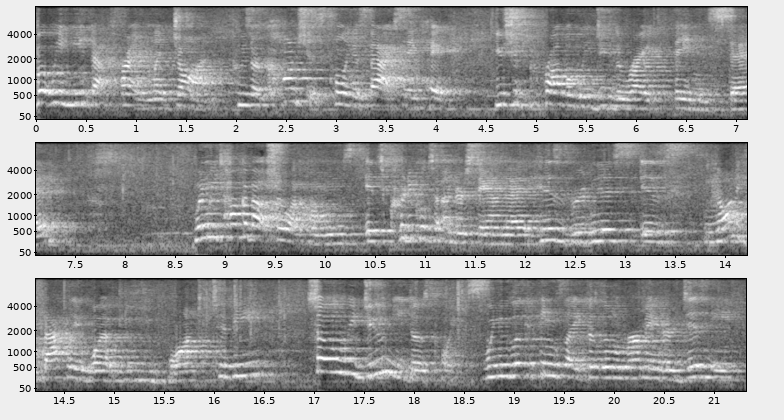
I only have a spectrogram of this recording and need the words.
but we need that friend like John, who's our conscience pulling us back saying, hey, you should probably do the right thing instead. When we talk about Sherlock Holmes, it's critical to understand that his rudeness is not exactly what we want to be. So we do need those points. When you look at things like The Little Mermaid or Disney,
